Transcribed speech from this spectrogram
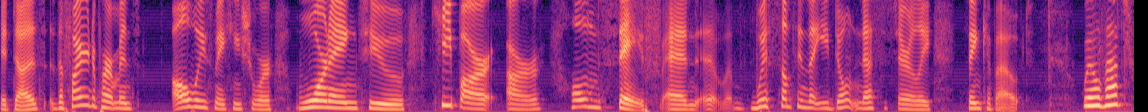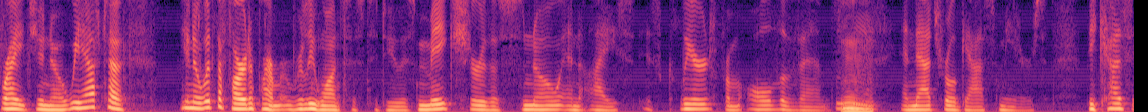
it does, the fire department's always making sure warning to keep our our homes safe and uh, with something that you don't necessarily think about. Well, that's right. You know, we have to, you know, what the fire department really wants us to do is make sure the snow and ice is cleared from all the vents and natural gas meters. Because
